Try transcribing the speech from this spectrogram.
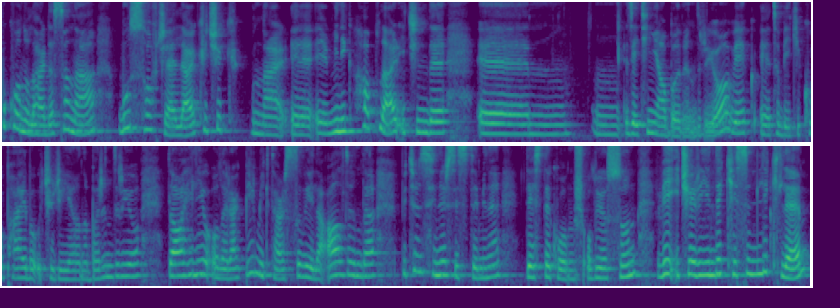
bu konularda sana bu soft jeller küçük bunlar e, e, minik haplar içinde e, zeytinyağı barındırıyor ve e, tabii ki kopayba uçucu yağını barındırıyor. Dahili olarak bir miktar sıvıyla aldığında bütün sinir sistemine destek olmuş oluyorsun ve içeriğinde kesinlikle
